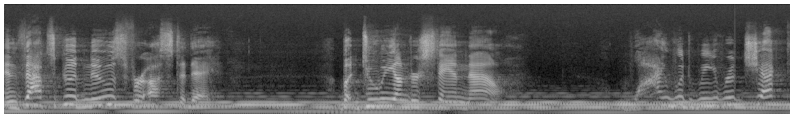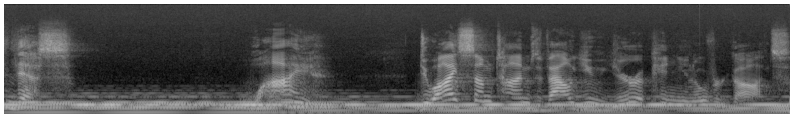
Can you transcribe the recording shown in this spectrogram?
And that's good news for us today. But do we understand now? Why would we reject this? Why do I sometimes value your opinion over God's?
